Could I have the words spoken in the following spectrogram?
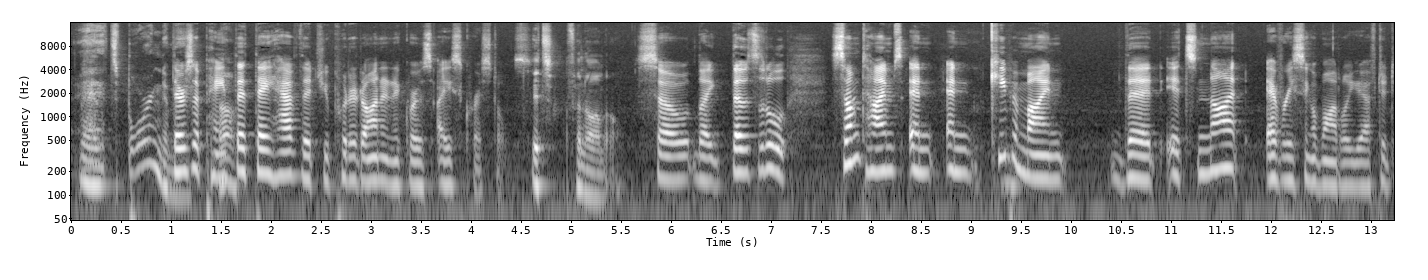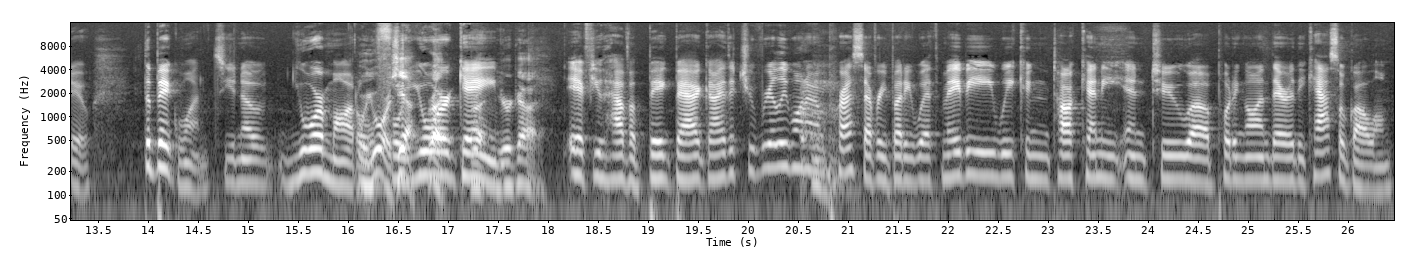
Man, it's boring to me. There's a paint Oh. that they have that you put it on and it grows ice crystals. it's phenomenal. So like those little sometimes and and keep in mind that it's not every single model you have to do. The big ones, you know, your model Or yours, for yeah. your right, right, game. your guy. if you have a big bad guy that you really want to impress everybody with, maybe we can talk Kenny into uh, putting on there the castle golem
